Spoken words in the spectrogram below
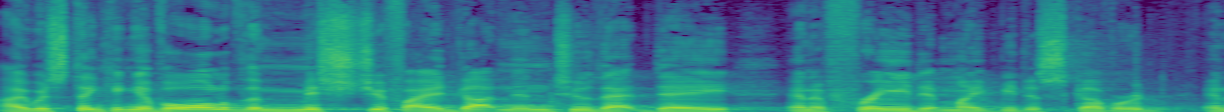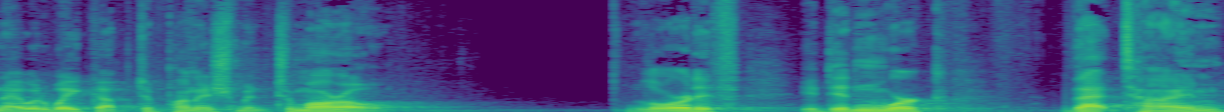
I was thinking of all of the mischief I had gotten into that day and afraid it might be discovered and I would wake up to punishment tomorrow. Lord, if it didn't work that time,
